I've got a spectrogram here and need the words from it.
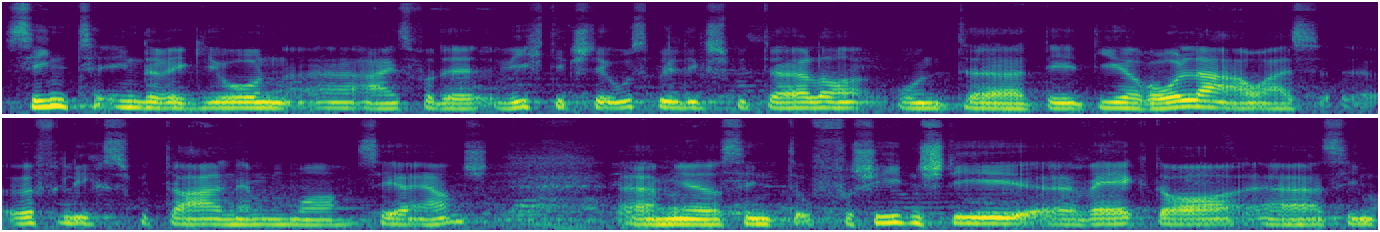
sind in der Region äh, eines der wichtigsten Ausbildungsspitäler und äh, die, die Rolle auch als öffentliches Spital nehmen wir sehr ernst. Äh, wir sind auf verschiedenste äh, Wege da, äh, sind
